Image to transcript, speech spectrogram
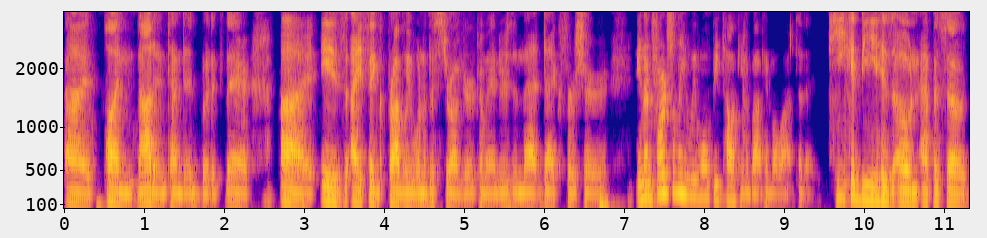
uh, pun not intended, but it's there, uh, is, I think, probably one of the stronger commanders in that deck for sure. And unfortunately, we won't be talking about him a lot today. He could be his own episode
